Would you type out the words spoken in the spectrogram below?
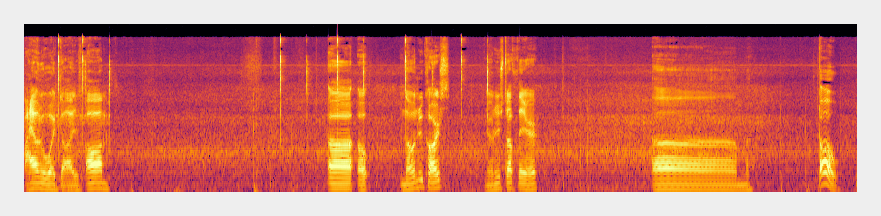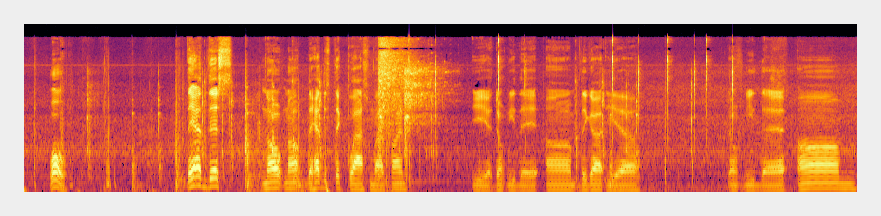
I don't know what it does. Um. Uh oh, no new cars, no new stuff there. Um. Oh, whoa. They had this. No, no, they had this thick glass from last time. Yeah, don't need that. Um, they got yeah. Don't need that. Um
